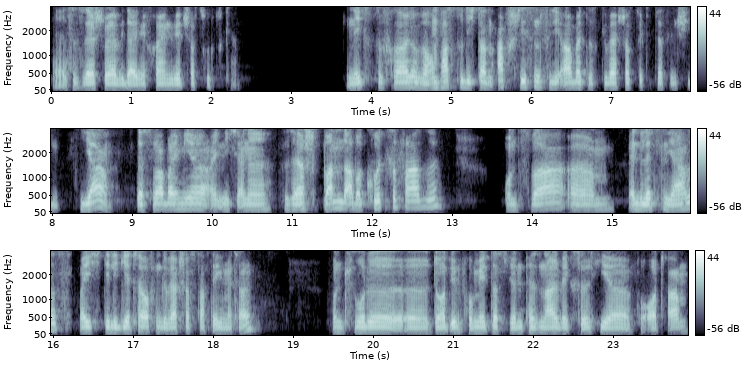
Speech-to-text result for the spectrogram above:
äh, ist es sehr schwer, wieder in die freie Wirtschaft zurückzukehren. Nächste Frage, warum hast du dich dann abschließend für die Arbeit des Gewerkschaftssekretärs entschieden? Ja, das war bei mir eigentlich eine sehr spannende, aber kurze Phase. Und zwar ähm, Ende letzten Jahres war ich Delegierter auf dem Gewerkschaftstag der IG Metall und wurde äh, dort informiert, dass wir einen Personalwechsel hier vor Ort haben,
